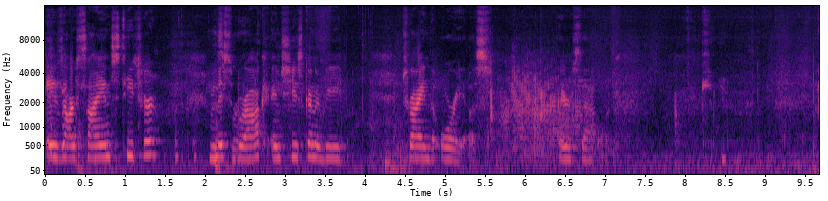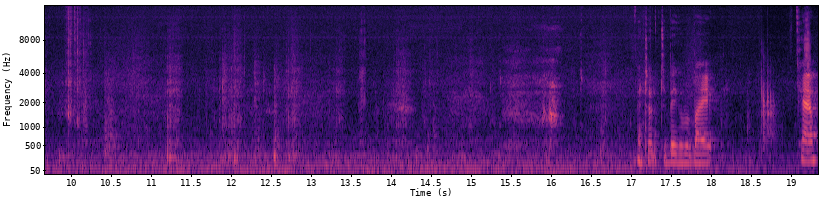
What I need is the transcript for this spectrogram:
is our science teacher, Miss Brock, and she's gonna be trying the Oreos. There's that one. I took too big of a bite. Okay.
